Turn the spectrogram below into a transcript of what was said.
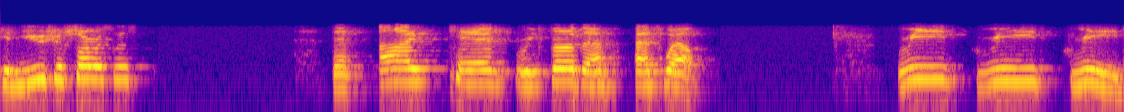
can use your services, then I can refer them as well. Read, read, read.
